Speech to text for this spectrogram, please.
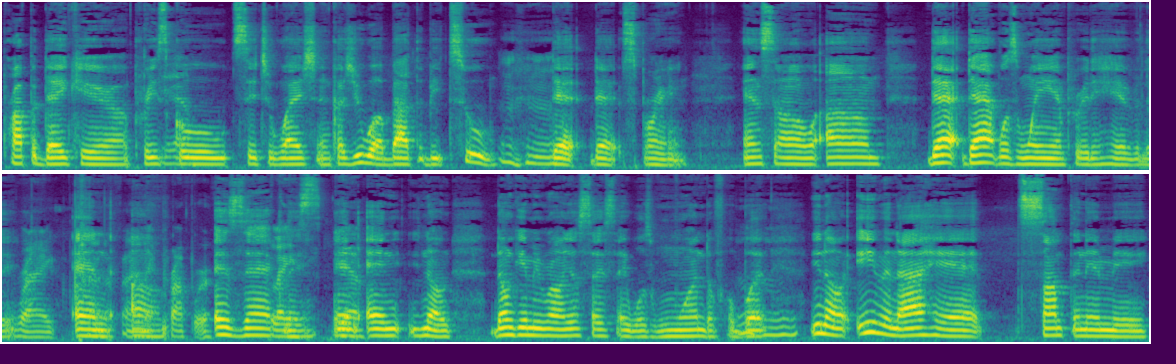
proper daycare, preschool situation, because you were about to be 2 Mm-hmm. that that spring, and so um, that that was weighing pretty heavily. Right. And, um, proper. Exactly. place, And yeah. and you know, don't get me wrong, your say say was wonderful, but Mm-hmm. you know, even I had something in me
